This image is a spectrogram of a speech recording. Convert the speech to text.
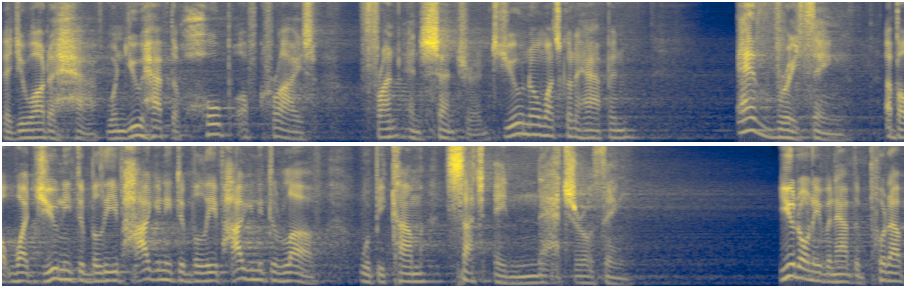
that you ought to have, when you have the hope of Christ front and center, do you know what's going to happen? Everything about what you need to believe, how you need to believe, how you need to love will become such a natural thing. You don't even have to put up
